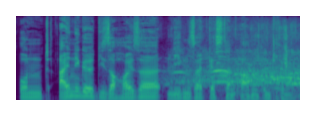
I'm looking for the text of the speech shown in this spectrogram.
Und einige dieser Häuser liegen seit gestern Abend in Trümmern.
